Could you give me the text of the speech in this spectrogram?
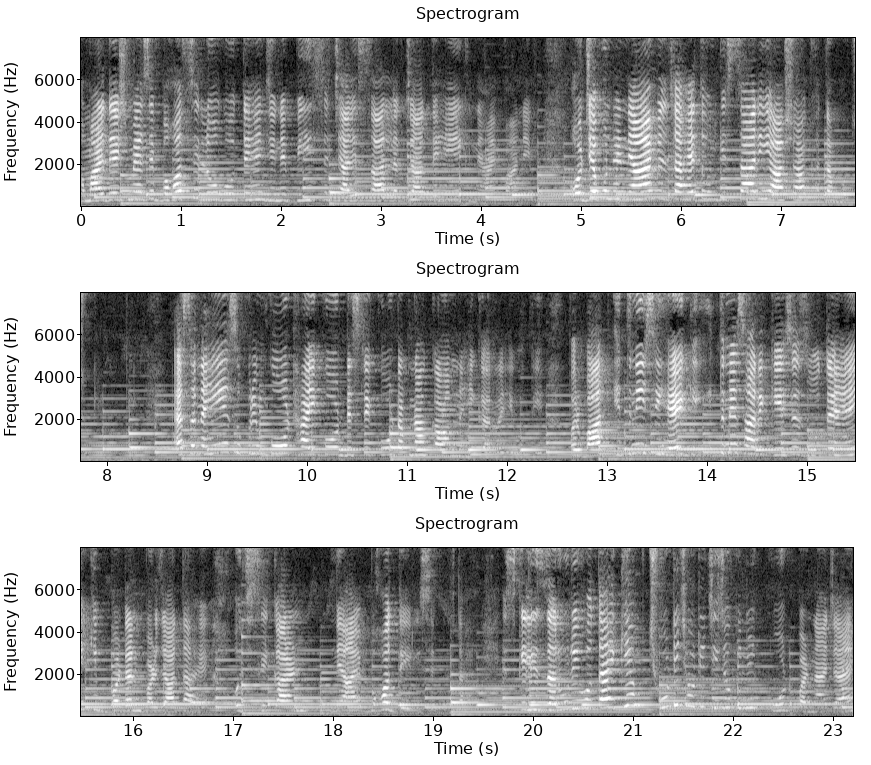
हमारे देश में ऐसे बहुत से लोग होते हैं जिन्हें 20 से 40 साल लग जाते हैं एक न्याय पाने में। और जब उन्हें न्याय मिलता है तो उनकी सारी आशा खत्म हो चुकी होती है। ऐसा नहीं है supreme court, high court, district court अपना काम नहीं कर रही होती पर बात इतनी सी है कि इतने सारे केसेस होते हैं कि बटन बढ़ जाता है और जिसके कारण न्याय बहुत देरी से मिलता है। इसके लिए ज़रूरी होता है कि हम छोटी छोटी चीज़ों के लिए कोर्ट पर ना जाएँ।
